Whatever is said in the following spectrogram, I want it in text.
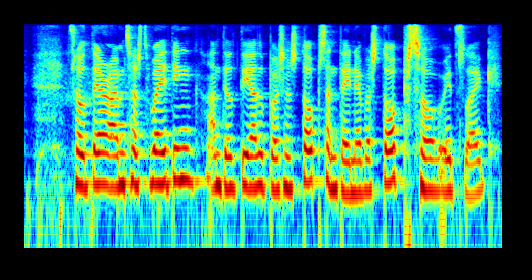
so there I'm just waiting until the other person stops, and they never stop. So it's like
